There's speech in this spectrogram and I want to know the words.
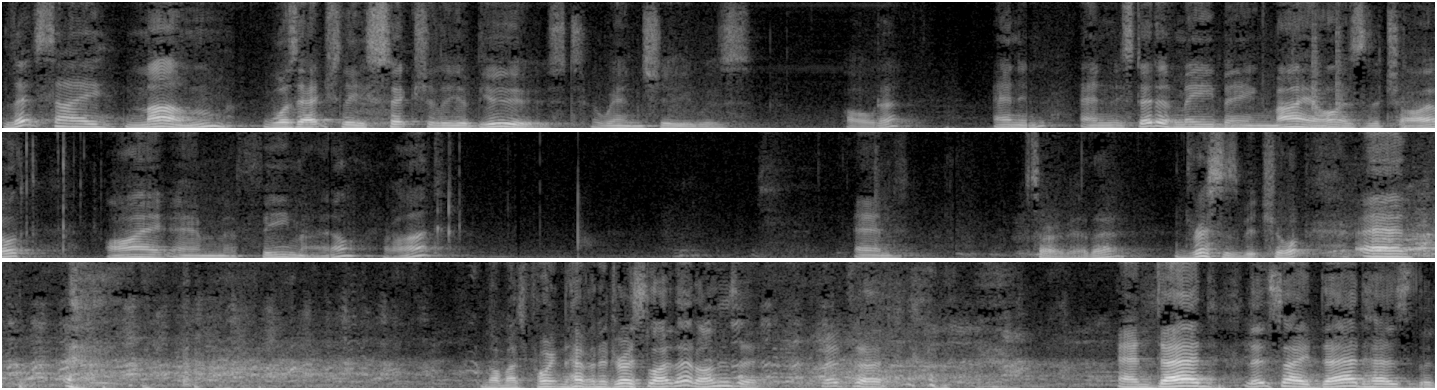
Let's say mum was actually sexually abused when she was older, and, in, and instead of me being male as the child, I am a female, right? And sorry about that. The dress is a bit short, and not much point in having a dress like that on, is there? But, uh, and dad, let's say dad has the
